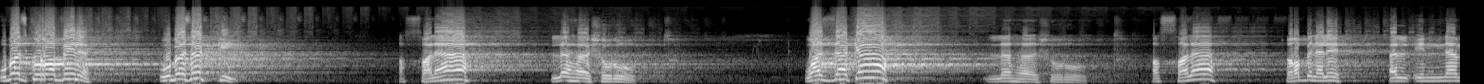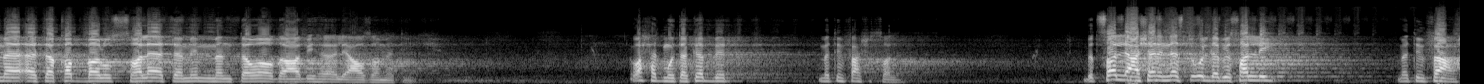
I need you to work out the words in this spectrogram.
وبذكر ربنا وبزكي. الصلاة لها شروط والزكاة لها شروط. الصلاة ربنا ليه؟ قال إنما أتقبل الصلاة ممن تواضع بها لعظمتي. واحد متكبر ما تنفعش الصلاة بتصلي عشان الناس تقول ده بيصلي ما تنفعش.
